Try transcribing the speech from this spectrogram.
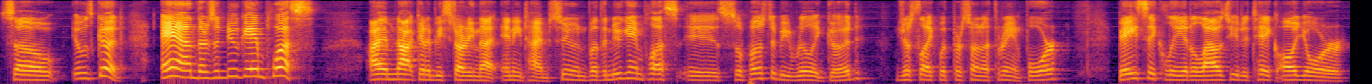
So, it was good. And there's a new game plus. I am not going to be starting that anytime soon, but the new game plus is supposed to be really good, just like with Persona 3 and 4. Basically, it allows you to take all your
